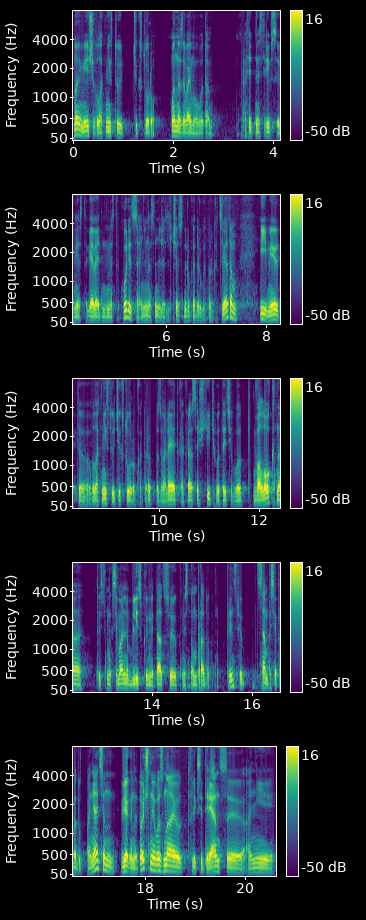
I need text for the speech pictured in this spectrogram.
но имеющий волокнистую текстуру. Мы называем его там растительные стрипсы вместо говядины, вместо курицы, они на самом деле отличаются друг от друга только цветом и имеют э, волокнистую текстуру, которая позволяет как раз ощутить вот эти вот волокна то есть максимально близкую имитацию к мясному продукту. В принципе, сам по себе продукт понятен. Веганы точно его знают, флекситарианцы, они,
